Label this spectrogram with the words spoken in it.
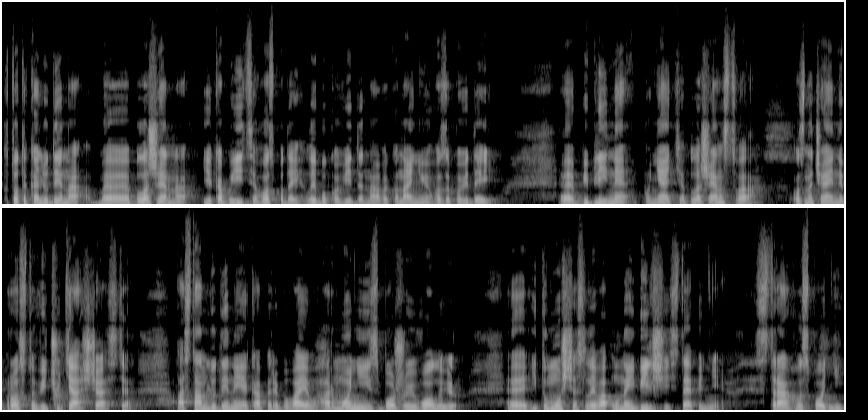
Хто така людина е, блажена, яка боїться Господа і глибоко віддана виконанню його заповідей? Е, Біблійне поняття блаженства означає не просто відчуття щастя, а стан людини, яка перебуває в гармонії з Божою волею, і тому щаслива у найбільшій степені. Страх Господній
